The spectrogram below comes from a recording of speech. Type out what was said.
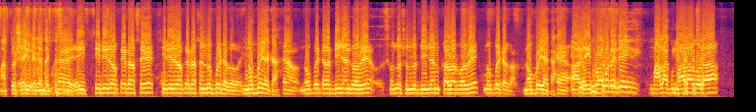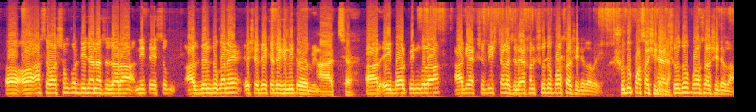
মাত্র ষাট এই- টাকা থাকতেছে। হ্যাঁ এই থ্রি রকেট আছে থ্রি রকেট আছে নব্বই টাকা ভাই। নব্বই টাকা? হ্যাঁ নব্বই টাকার ডিজাইন পাবে সুন্দর সুন্দর ডিজাইন কালার পাবে নব্বই টাকা। নব্বই টাকা। আর এই উপরে যে মালাগুলি মালাগুলা আহ, আহ, আছে অসংখ্য ডিজাইন আছে যারা নিতে ইচ্ছুক আসবেন দোকানে এসে দেখে দেখে নিতে পারবেন। আচ্ছা। আর এই বল পিনগুলা আগে একশো বিশ টাকা ছিল এখন শুধু পঁচাশি টাকা ভাই। শুধু পঁচাশি হ্যাঁ টাকা? শুধু পঁচাশি টাকা।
